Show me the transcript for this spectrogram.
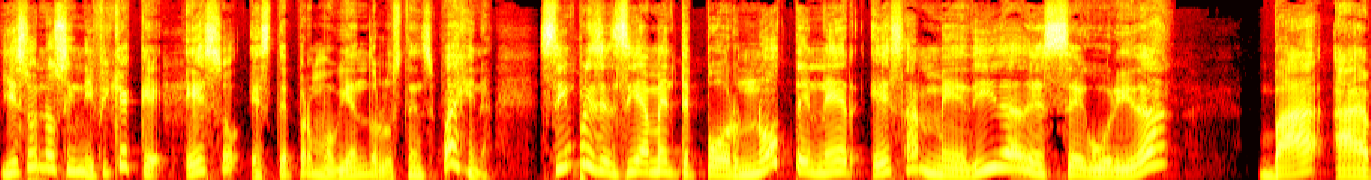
Y eso no significa que eso esté promoviéndolo usted en su página. Simple y sencillamente por no tener esa medida de seguridad, va a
